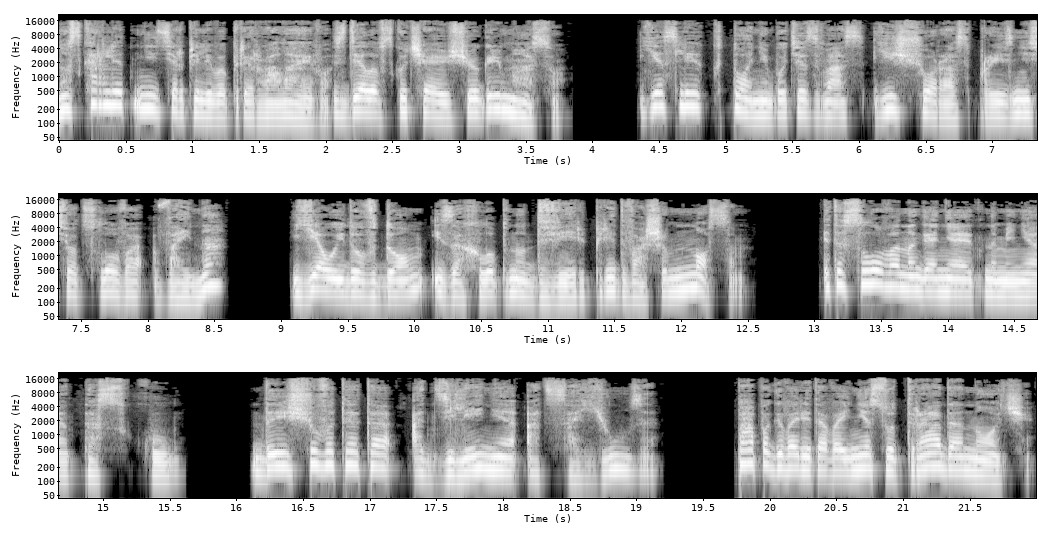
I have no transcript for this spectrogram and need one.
Но Скарлетт нетерпеливо прервала его, сделав скучающую гримасу. «Если кто-нибудь из вас еще раз произнесет слово «война», я уйду в дом и захлопну дверь перед вашим носом. Это слово нагоняет на меня тоску. Да еще вот это отделение от союза. Папа говорит о войне с утра до ночи.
